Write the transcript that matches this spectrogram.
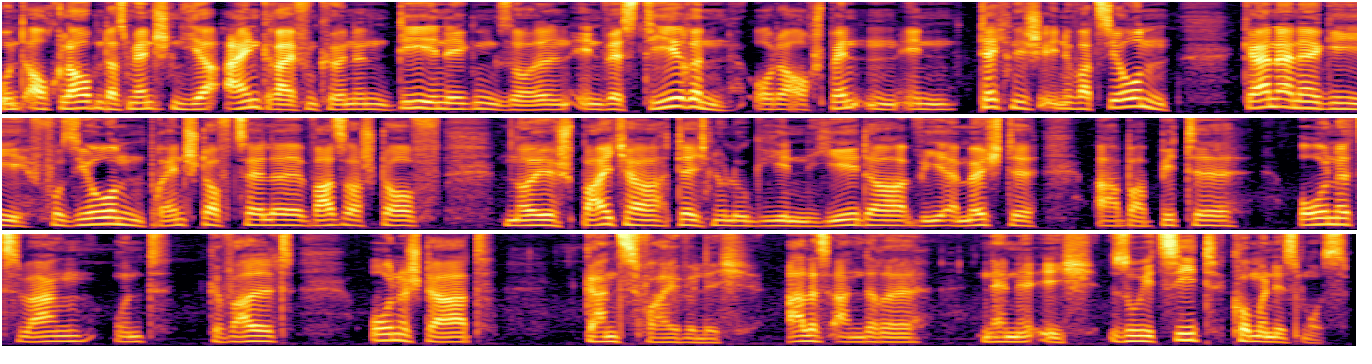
und auch glauben, dass Menschen hier eingreifen können. Diejenigen sollen investieren oder auch spenden in technische Innovationen, Kernenergie, Fusion, Brennstoffzelle, Wasserstoff, neue Speichertechnologien, jeder wie er möchte, aber bitte ohne Zwang und Gewalt, ohne Staat, ganz freiwillig. Alles andere nenne ich Suizidkommunismus.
